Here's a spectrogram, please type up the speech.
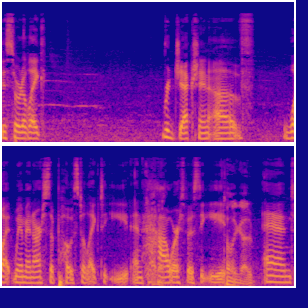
this sort of like rejection of what women are supposed to like to eat and how we're supposed to eat. Totally got it. And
